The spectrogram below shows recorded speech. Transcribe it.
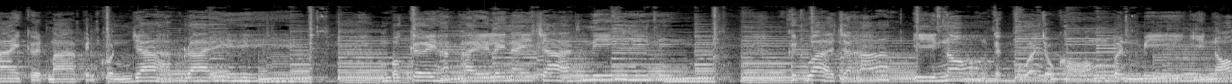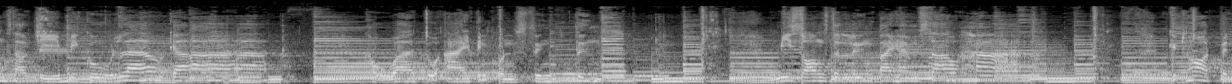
อ้ายเกิดมาเป็นคนยากไรบอกเคยหักใครเลยในชาตินี้คิดว่าจะฮักอีน้องแต่กลัวเจ้าของเปิ้นมีอีน้องสาวจีมีกูแล้วกาเขาว่าตัวอายเป็นคนซึ้งตึงมีซองสลึงไปแฮมสาวห้า ทอดเป็น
